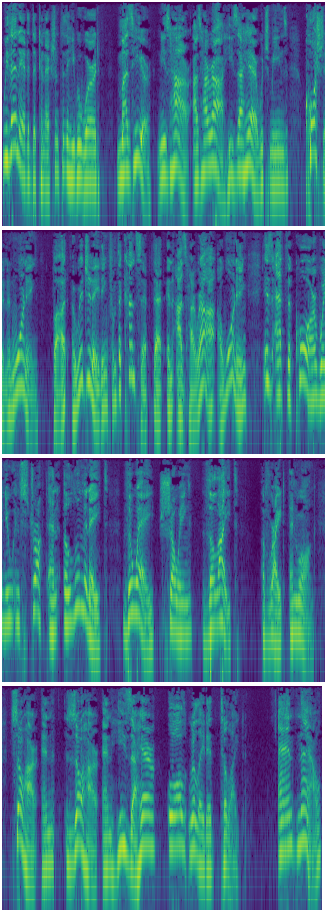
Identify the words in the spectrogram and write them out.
We then added the connection to the Hebrew word mazhir, nizhar, azhara, hizaher, which means caution and warning, but originating from the concept that an azhara, a warning, is at the core when you instruct and illuminate the way, showing the light of right and wrong. Sohar and Zohar and Hizaher, all related to light. And now,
